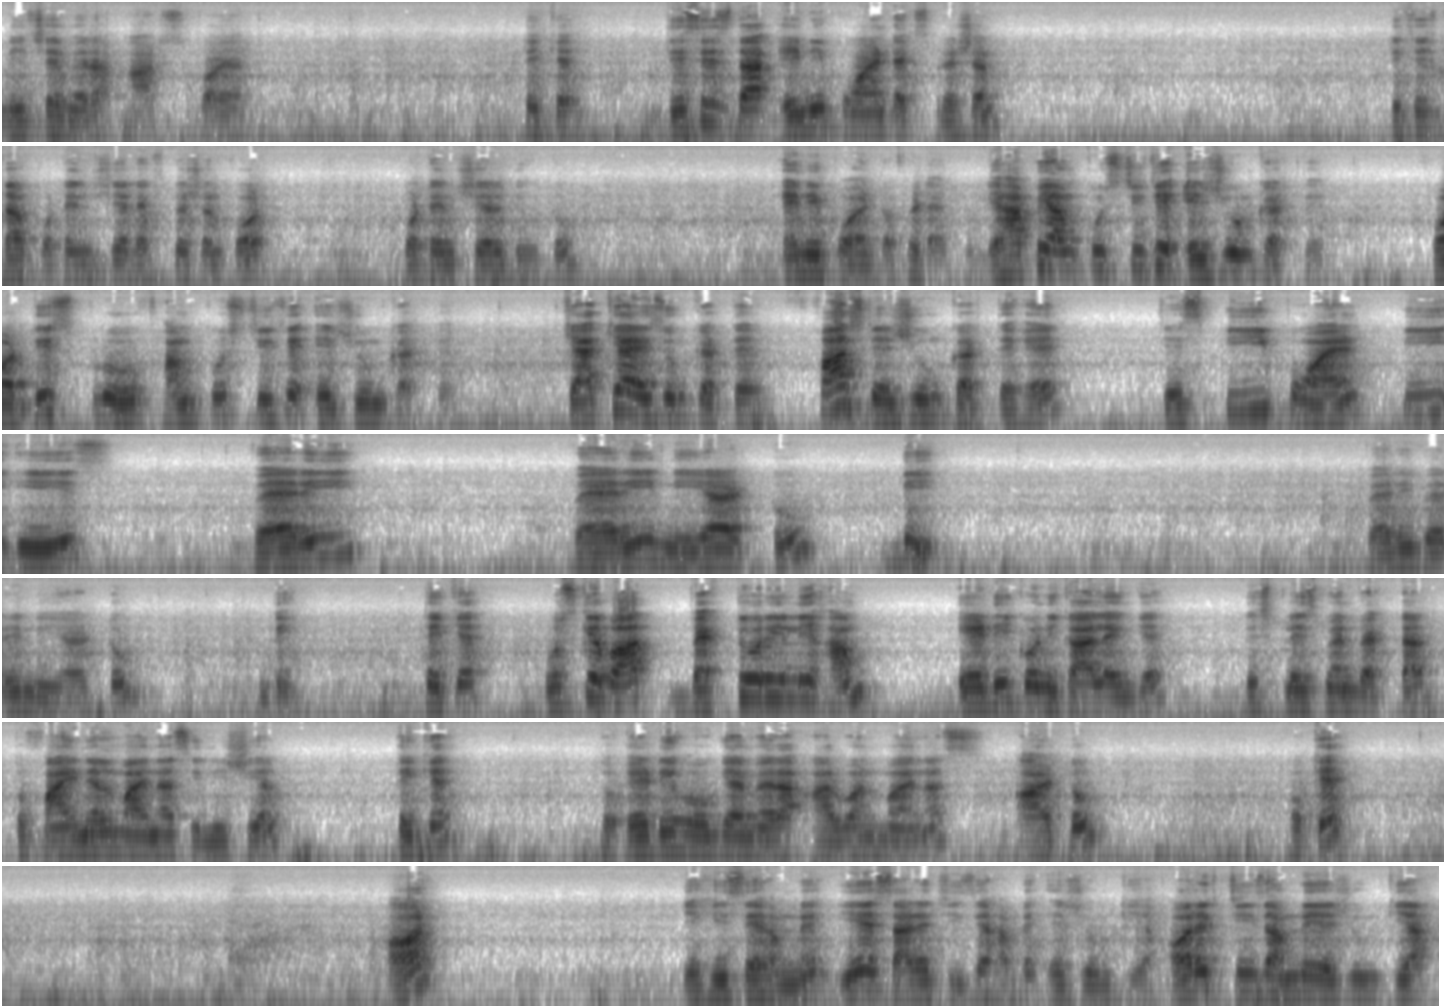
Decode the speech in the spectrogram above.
नीचे मेरा आर स्क्वायर ठीक है? This is the any point expression this is the potential expression for potential due to any point of a dipole यहाँ पे हम कुछ चीज़ें एज्यूम करते हैं। फॉर दिस प्रूफ हम कुछ चीज़ें एज्यूम करते हैं। क्या क्या एज्यूम करते हैं? फ़र्स्ट एज्यूम करते हैं this P point P is very very near to D very very near to D ठीक है? उसके बाद वेक्टोरियली हम ए डी को निकालेंगे। डिस्प्लेसमेंट वेक्टर तो फाइनल माइनस इनिशियल ठीक है? तो ए डी हो गया मेरा r one minus r two okay और यही से हमने ये सारे चीज़ें हमने एज्यूम किया। और एक चीज़ हमने एज्यूम किया,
